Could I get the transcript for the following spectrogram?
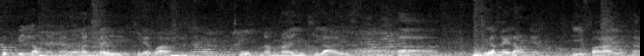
ฟุตปินเหล่านั้นเนี่ยมันได้เขาเรียกว่าถูกนำมา utilize อ่าเพื่อให้เราเนี่ย define หา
